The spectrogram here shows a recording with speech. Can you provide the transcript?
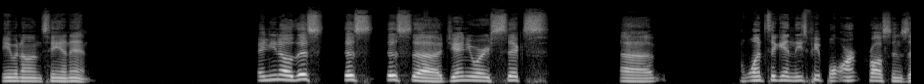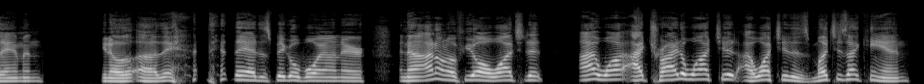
Even on CNN. And you know, this this this uh, January 6th, uh, once again, these people aren't cross examined. You know, uh, they they had this big old boy on there. Now I don't know if you all watched it. I wa- I try to watch it. I watch it as much as I can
